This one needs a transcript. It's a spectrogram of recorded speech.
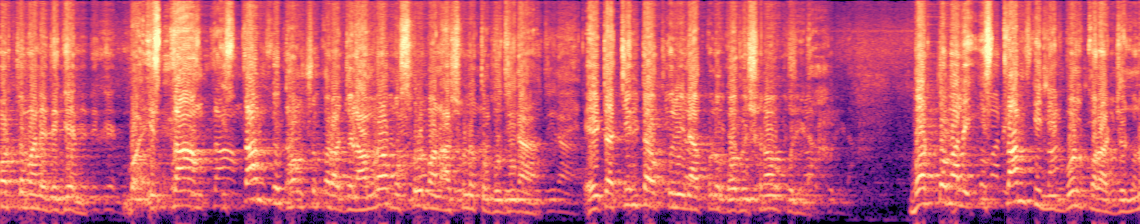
বর্তমানে দেখেন ইসলাম ইসলামকে ধ্বংস করার জন্য আমরা মুসলমান আসলে তো বুঝি না। এটা চিন্তাও করি না কোনো গবেষণাও করি না। বর্তমানে ইসলামকে নির্মূল করার জন্য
